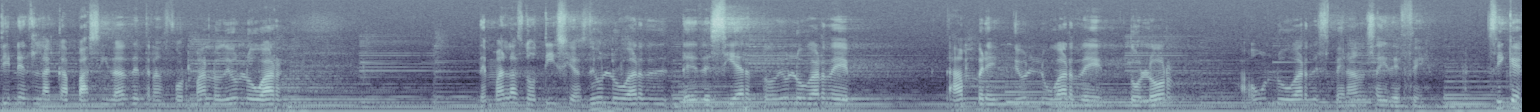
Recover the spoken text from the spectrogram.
Tienes la capacidad de transformarlo de un lugar de malas noticias, de un lugar de desierto, de un lugar de hambre, de un lugar de dolor, a un lugar de esperanza y de fe. Así que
